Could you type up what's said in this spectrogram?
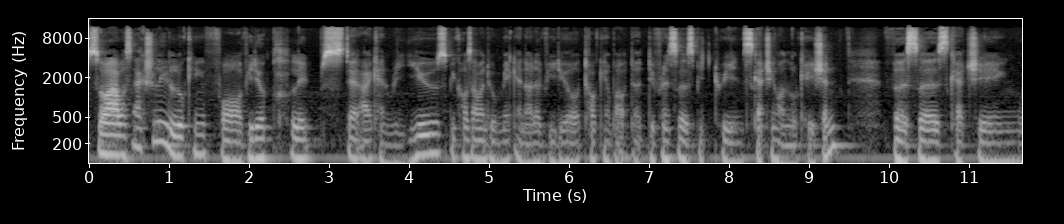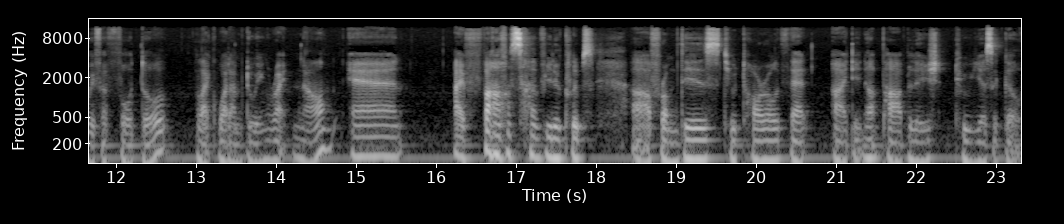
so I was actually looking for video clips that I can reuse because I want to make another video talking about the differences between sketching on location versus sketching with a photo like what I'm doing right now. And I found some video clips uh, from this tutorial that I did not publish two years ago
